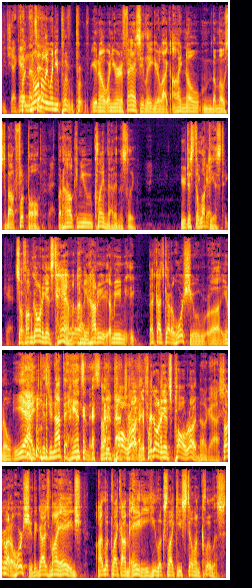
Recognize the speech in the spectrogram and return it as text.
you check in. but normally it. when you put, you know when you're in a fantasy league, you're like, I know the most about football. Right. But how can you claim that in this league? You're just the luckiest. you can't. So if I'm going against Hamm, I mean, how do you? I mean, that guy's got a horseshoe. Uh, you know. yeah, because you're not the handsomest. I mean, Paul. Rudd. If we're going against Paul Rudd, Oh, gosh. talk about a horseshoe. The guy's my age. I look like I'm 80. He looks like he's still in Clueless.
